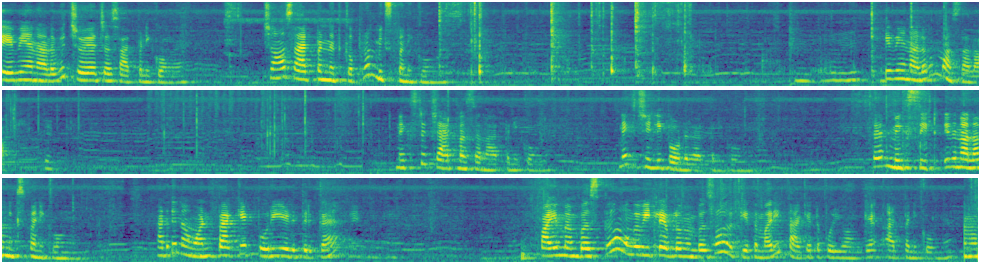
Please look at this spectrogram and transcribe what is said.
தேவையான அளவு சோயா சாஸ் ஆட் பண்ணிக்கோங்க. சாஸ் ஆட் பண்ணதுக்கப்புறம் மிக்ஸ் பண்ணிக்கோங்க. தேவையான அளவு மசாலா நெக்ஸ்ட்டு சாட் மசாலா ஆட் பண்ணிக்கோங்க. நெக்ஸ்ட் சில்லி பவுடர் ஆட் பண்ணிக்கோங்க. தென் மிக்ஸ் இட் இது நல்லா மிக்ஸ் பண்ணிக்கோங்க. அடுத்து நான் ஒன் பேக்கெட் பொரி எடுத்திருக்கேன். ஃபைவ் மெம்பர்ஸ்க்கு உங்கள் வீட்டில் எவ்வளோ மெம்பர்ஸோ அதுக்கேற்ற மாதிரி பேக்கெட்டை பொரி வாங்கி ஆட் பண்ணிக்கோங்க. நம்ம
